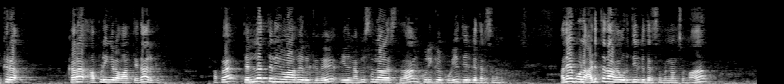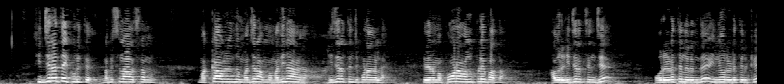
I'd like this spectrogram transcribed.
இக்கிற கர அப்படிங்கிற வார்த்தை தான் இருக்குது. அப்ப தெல்ல தெளிவாக இருக்குது. இது நபிசுல்லாஸ் தான் குறிக்கக்கூடிய தீர்க்க தரிசனம். அதே போல அடுத்ததாக ஒரு தீர்க்க தரிசனம் என்னன்னு சொன்னா ஹிஜ்ரத்தை குறித்து நபிசுல்லா அலுவலம் மக்காவிலிருந்து மஜ்ரா மதினா ஹிஜ்ரத் செஞ்சு போனாங்கல்ல. இதை நம்ம போன வகுப்புலே பார்த்தோம். அவர் ஹிஜரத் செஞ்சு ஒரு இடத்திலிருந்து இன்னொரு இடத்திற்கு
